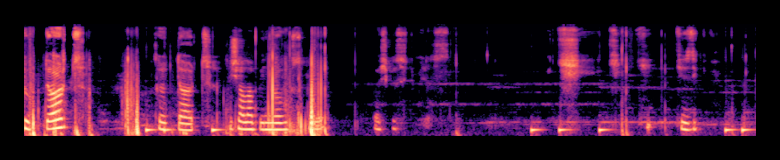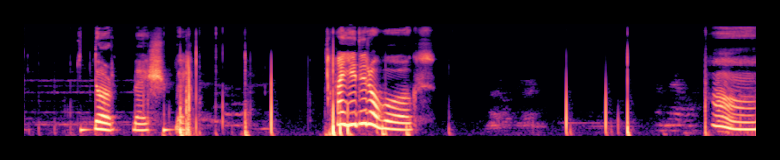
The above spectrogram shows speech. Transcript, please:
Kırk dört. Kırk dört. İnşallah bin Robux gibi başka seçmeyiz. İki, iki, iki, çizik. Dört, beş, beş. Ha yedi Robux. Ha.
